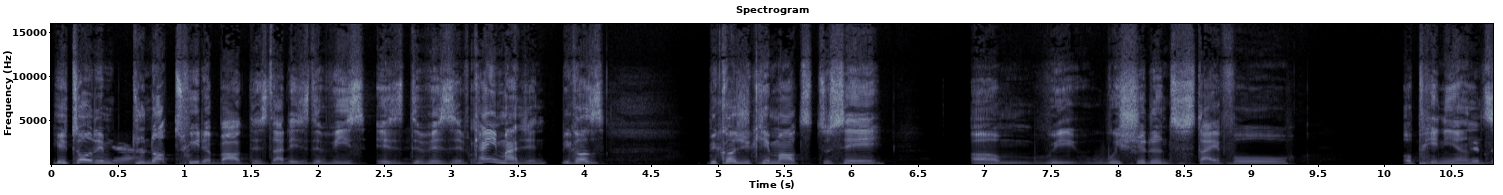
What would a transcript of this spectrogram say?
he told him, yeah. "Do not tweet about this. That is divis- is divisive." Can you imagine? Because because you came out to say um, we we shouldn't stifle opinions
